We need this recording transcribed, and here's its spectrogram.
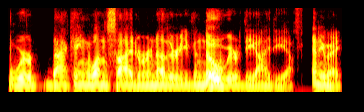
we're backing one side or another, even though we're the IDF. Anyway,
